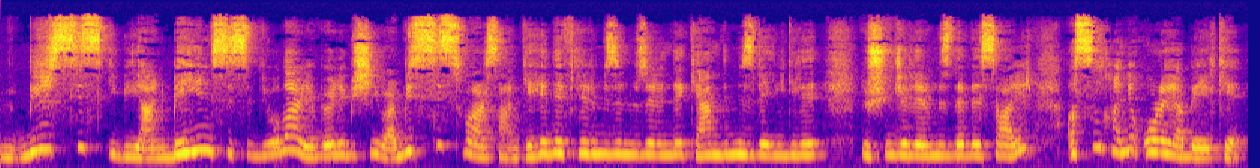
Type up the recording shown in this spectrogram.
bir sis gibi yani beyin sisi diyorlar ya böyle bir şey var. Bir sis var sanki hedeflerimizin üzerinde kendimizle ilgili düşüncelerimizde vesaire. Asıl hani oraya belki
